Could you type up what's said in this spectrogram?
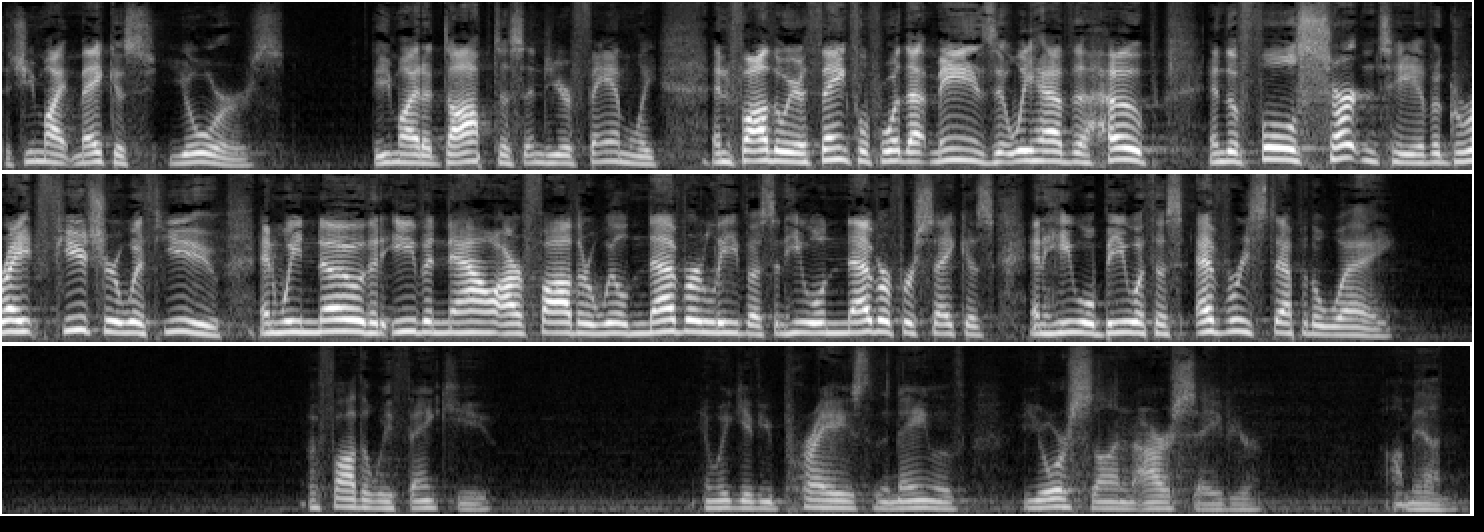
that you might make us yours you might adopt us into your family. And Father, we are thankful for what that means that we have the hope and the full certainty of a great future with you. And we know that even now our Father will never leave us and He will never forsake us and He will be with us every step of the way. Oh, Father, we thank you and we give you praise in the name of your Son and our Savior. Amen.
